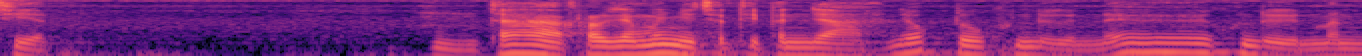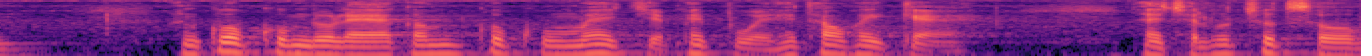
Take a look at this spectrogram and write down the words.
เทียบ ถ้าหากเรายังไม่มีสติปัญญา ยกดูคนอื่นเออคนอื่นมัน มันควบคุมดูแลก็ควบคุมไม่ให้เจ็บไม่ป่วยให้เท่าให้แก่ให้ชรุดชุดโทม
